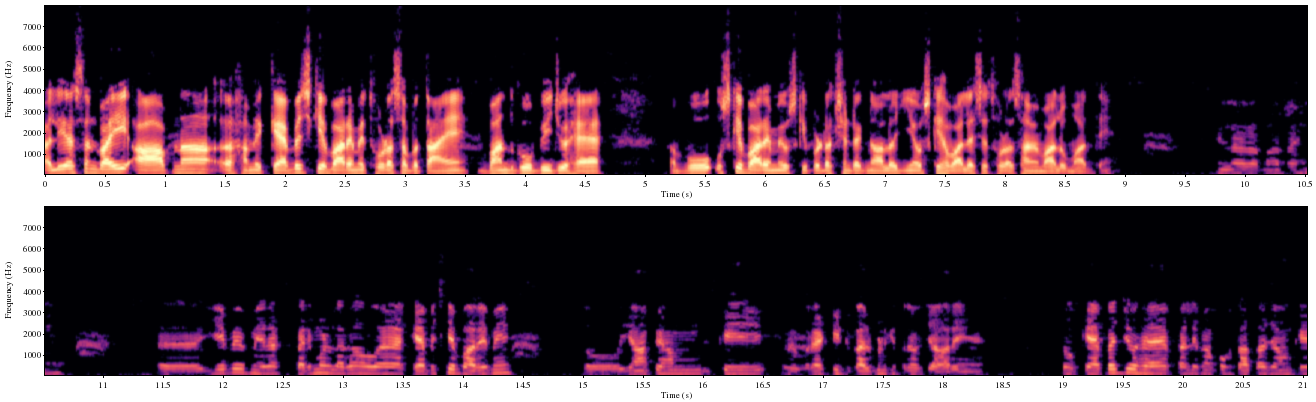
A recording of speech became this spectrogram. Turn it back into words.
अली हसन भाई, आप ना हमें कैबेज के बारे में थोड़ा सा बताएँ। बंद गोभी जो है, वो उसके बारे में, उसकी प्रोडक्शन टेक्नोलॉजी है उसके हवाले से थोड़ा सा हमें मालूम दें। ये भी मेरा एक्सपेरिमेंट लगा हुआ है कैबेज के बारे में। तो यहाँ पे हम इसकी वैरायटी डेवलपमेंट की तरफ़ जा रहे हैं। तो कैबेज जो है, पहले मैं आपको बताता जाऊँ कि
